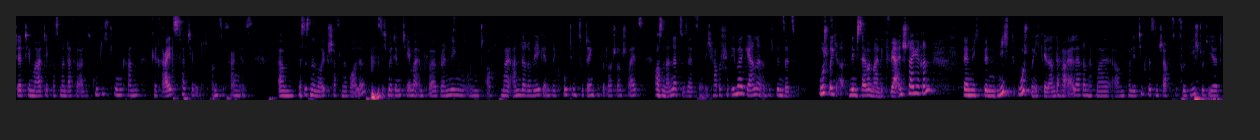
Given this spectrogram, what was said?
der Thematik, was man dafür alles Gutes tun kann, gereizt hat, hier wirklich anzufangen, ist, ähm, das ist eine neu geschaffene Rolle, mhm. sich mit dem Thema Employer Branding und auch mal andere Wege im Recruiting zu denken für Deutschland und Schweiz auseinanderzusetzen. Und ich habe schon immer gerne, also ich bin seit ursprünglich, nehme ich selber mal eine Quereinsteigerin, denn ich bin nicht ursprünglich gelernte HRlerin, habe mal ähm, Politikwissenschaft, Soziologie studiert,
